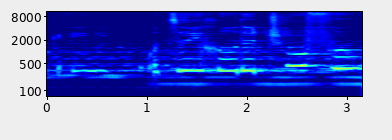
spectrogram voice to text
给你我最后的祝福。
